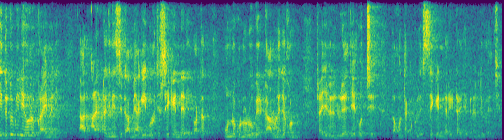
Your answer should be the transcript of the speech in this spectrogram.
এই দুটো মিলিয়ে হলো প্রাইমারি আর আরেকটা জিনিস যেটা আমি আগেই বলেছি সেকেন্ডারি অর্থাৎ অন্য কোনো রোগের কারণে যখন ট্রাইজেমিনাল নিউরালজিয়া হচ্ছে, তখন তাকে বলে সেকেন্ডারি ট্রাইজেমিনাল নিউরালজিয়া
